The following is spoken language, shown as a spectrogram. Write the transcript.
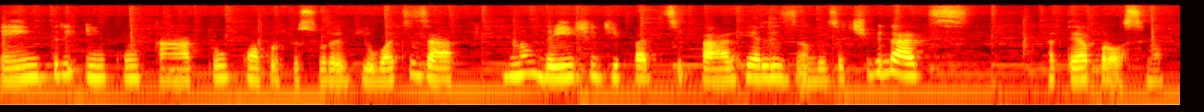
entre em contato com a professora via WhatsApp e não deixe de participar realizando as atividades. Até a próxima!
